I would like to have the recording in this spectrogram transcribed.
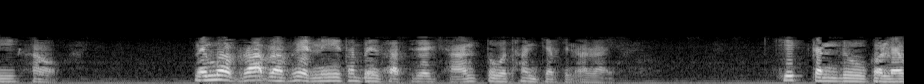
นี้เข้า ในเมื่อพระประเภทนี้ท่านเป็นสัตว์ดิรฉานตัวท่านจะเป็นอะไร คิดกันดูก็แล้ว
